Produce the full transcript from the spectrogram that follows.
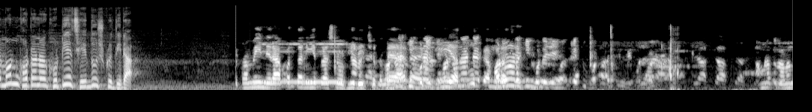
এমন ঘটনা ঘটিয়েছে দুষ্কৃতীরা। প্রথমেই নিরাপত্তা নিয়ে প্রশ্ন উঠিয়ে দিচ্ছ তুমি। আমরা তো রকম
